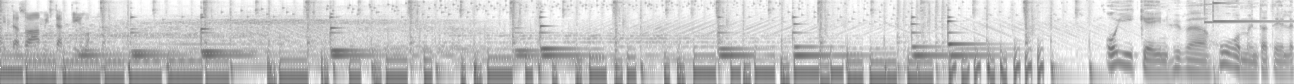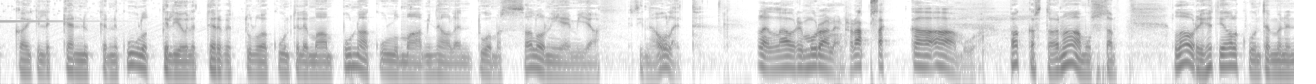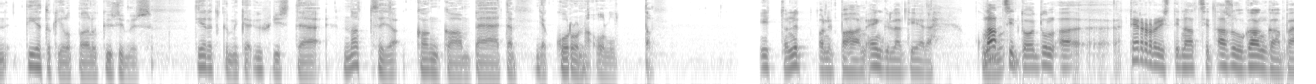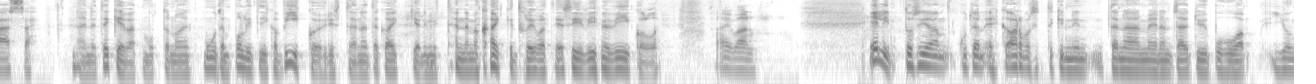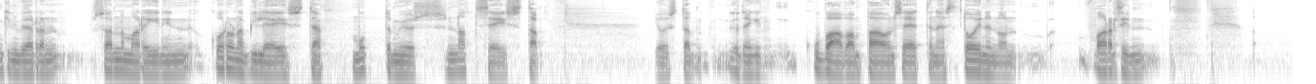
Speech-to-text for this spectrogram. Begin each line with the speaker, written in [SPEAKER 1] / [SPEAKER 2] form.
[SPEAKER 1] Mitä saa, mitä tilaa.
[SPEAKER 2] Oikein hyvää huomenta teille kaikille kännykkänne kuulottelijoille. Tervetuloa kuuntelemaan Punakulmaa. Minä olen Tuomas Saloniemi ja sinä olet.
[SPEAKER 3] Olen Lauri Muranen. Rapsakkaa aamua.
[SPEAKER 2] Pakkasta on aamussa. Lauri, heti alkuun tämmöinen tietokilpailukysymys. Tiedätkö, mikä yhdistää natseja, kankaan päätä ja koronaolutta?
[SPEAKER 3] Itto, nyt on pahan. En kyllä tiedä.
[SPEAKER 2] Kun-
[SPEAKER 3] Natsit on tull, äh, terroristinatsit asuu kankaan päässä.
[SPEAKER 2] Näin ne tekevät, mutta noin muuten politiikan viikko yhdistää näitä kaikkia, nimittäin nämä kaikki tulivat esiin viime viikolla.
[SPEAKER 3] Aivan.
[SPEAKER 2] Eli tosiaan, kuten ehkä arvasittekin, niin tänään meidän täytyy puhua jonkin verran Sanna Marinin koronabileistä, mutta myös natseista, joista jotenkin kuvaavampaa on se, että näistä toinen on varsin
